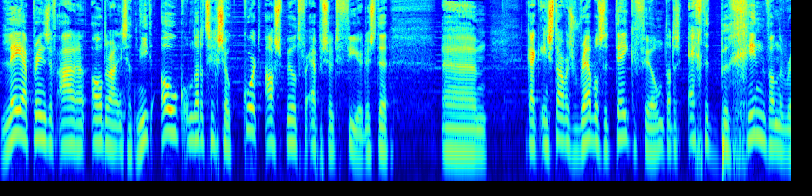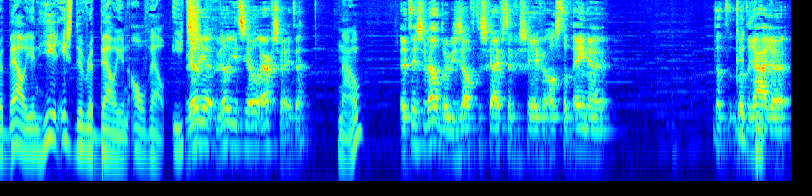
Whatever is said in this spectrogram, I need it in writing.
Leia, Prince of Alderaan, Alderaan is dat niet. Ook omdat het zich zo kort afspeelt voor episode 4. Dus de... ehm, kijk, in Star Wars Rebels, de tekenfilm, dat is echt het begin van de Rebellion. Hier is de Rebellion al wel iets. Wil je, wil je iets heel ergs weten? Nou, Het is wel door diezelfde schrijfster geschreven als dat ene... Dat, dat rare...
